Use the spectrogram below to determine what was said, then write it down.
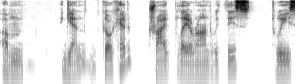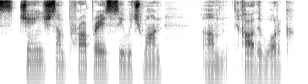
Um, again go ahead try play around with this twist change some properties see which one um, how they work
